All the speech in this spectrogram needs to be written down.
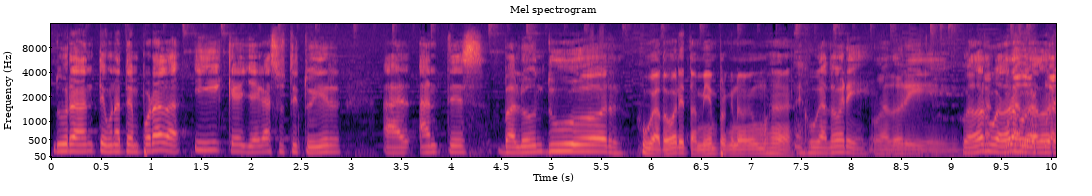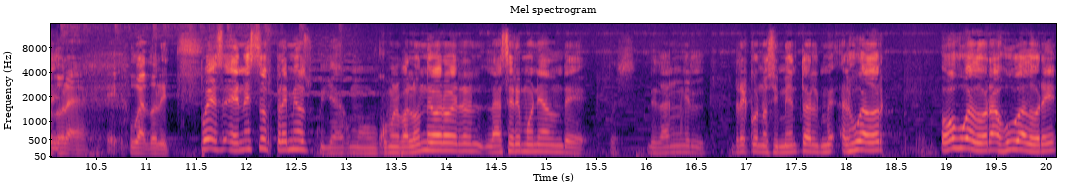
durante una temporada y que llega a sustituir al antes Balón d'Or Jugadores también, porque no vamos a... jugadores. Jugadores. Jugador, jugadora, jugadores. jugadora, eh, jugadores. Pues en estos premios, pues, ya como, como el Balón de Oro era la ceremonia donde pues, le dan el reconocimiento al jugador o jugadora o jugadores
